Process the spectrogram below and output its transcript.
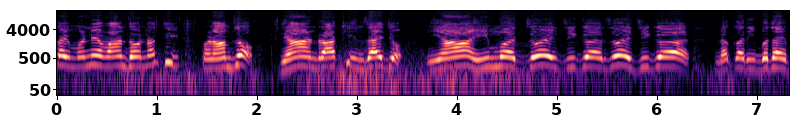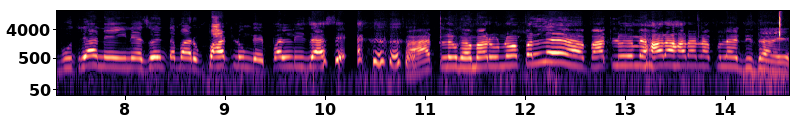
કઈ મને વાંધો નથી પણ આમ જો ધ્યાન રાખીને જાયજો. અહીંયા હિંમત જોઈ જીગર જોઈ જીગર. નકર ઈ બધાય ભૂત રહ્યા ને એને જોઈને તમારું પાટલું ગઈ પલ્લી જશે. પાટલું અમારું ન પલ્લે પાટલું અમે હારા હારા ના પલાટ દીધા હે.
